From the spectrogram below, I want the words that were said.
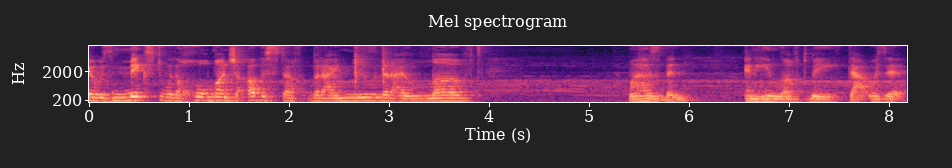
It was mixed with a whole bunch of other stuff, but I knew that I loved my husband and he loved me. That was it.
